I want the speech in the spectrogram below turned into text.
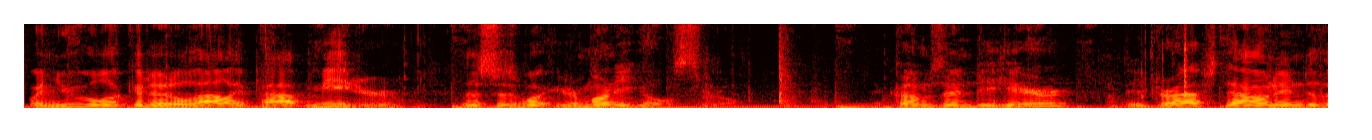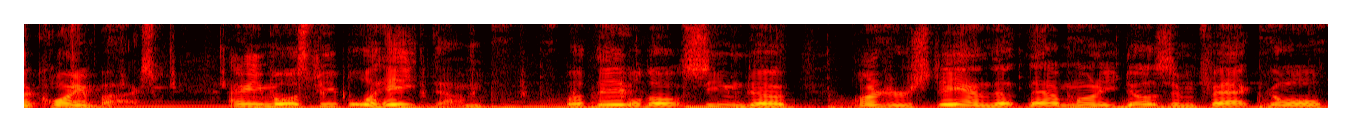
When you look at a lollipop meter, this is what your money goes through. It comes into here, it drops down into the coin box. I mean, most people hate them, but they don't seem to understand that that money does, in fact, go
